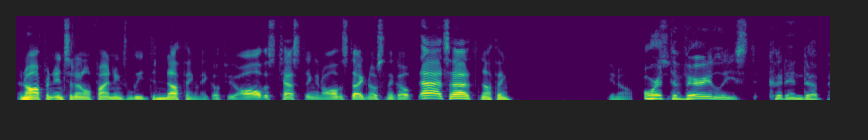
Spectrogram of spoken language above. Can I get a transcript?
And often incidental findings lead to nothing. They go through all this testing and all this diagnosis and they go, that's that's nothing. You know. Or at the very least could end up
